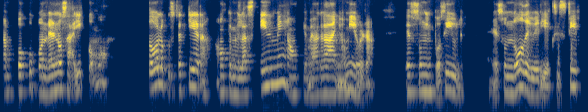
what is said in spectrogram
tampoco ponernos ahí como todo lo que usted quiera, aunque me lastime, aunque me haga daño a mí, ¿verdad? Eso es un imposible. Eso no debería existir.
